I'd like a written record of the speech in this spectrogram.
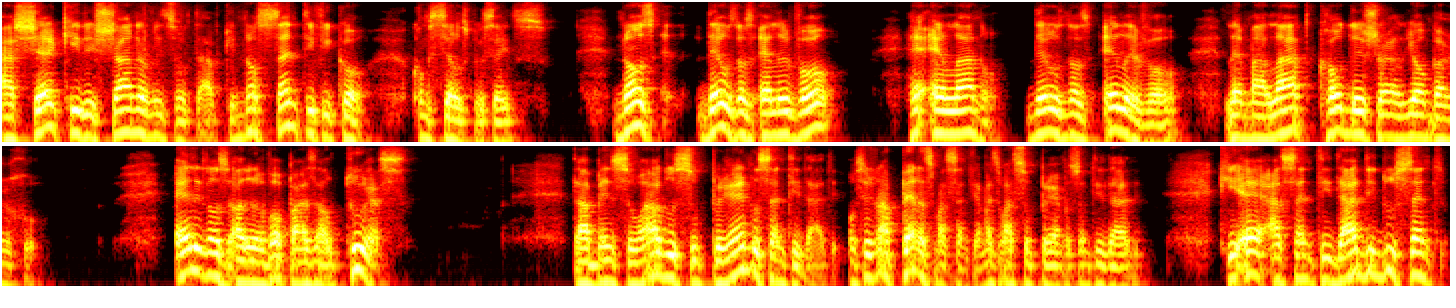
Asher Kiddushanu Mitzvotav, que nos santificou com seus preceitos. Deus nos elevou, Re'elano, Deus nos elevou Lemalat Kodesh Yom Baruch Ele nos levou para as alturas da abençoado Supremo Santidade. Ou seja, não apenas uma santidade, mas uma Suprema Santidade, que é a santidade do centro.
